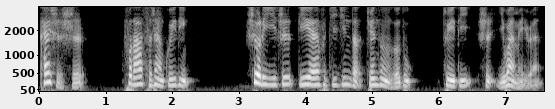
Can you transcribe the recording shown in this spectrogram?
开始时，富达慈善规定。设立一支 DAF 基金的捐赠额度最低是一万美元。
